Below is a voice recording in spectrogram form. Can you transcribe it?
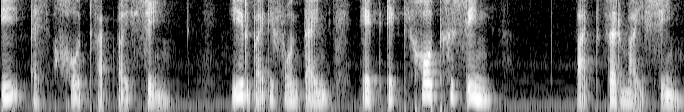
U is God wat my sien. Hier by die fontein het ek die God gesien wat vir my sien.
